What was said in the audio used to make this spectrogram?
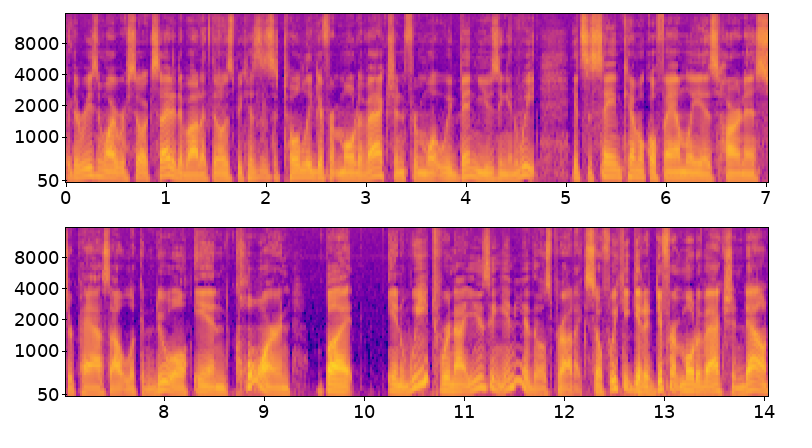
the reason why we're so excited about it though is because it's a totally different mode of action from what we've been using in wheat. It's the same chemical family as Harness, Surpass, Outlook, and Dual in corn, but in wheat, we're not using any of those products. So if we could get a different mode of action down,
